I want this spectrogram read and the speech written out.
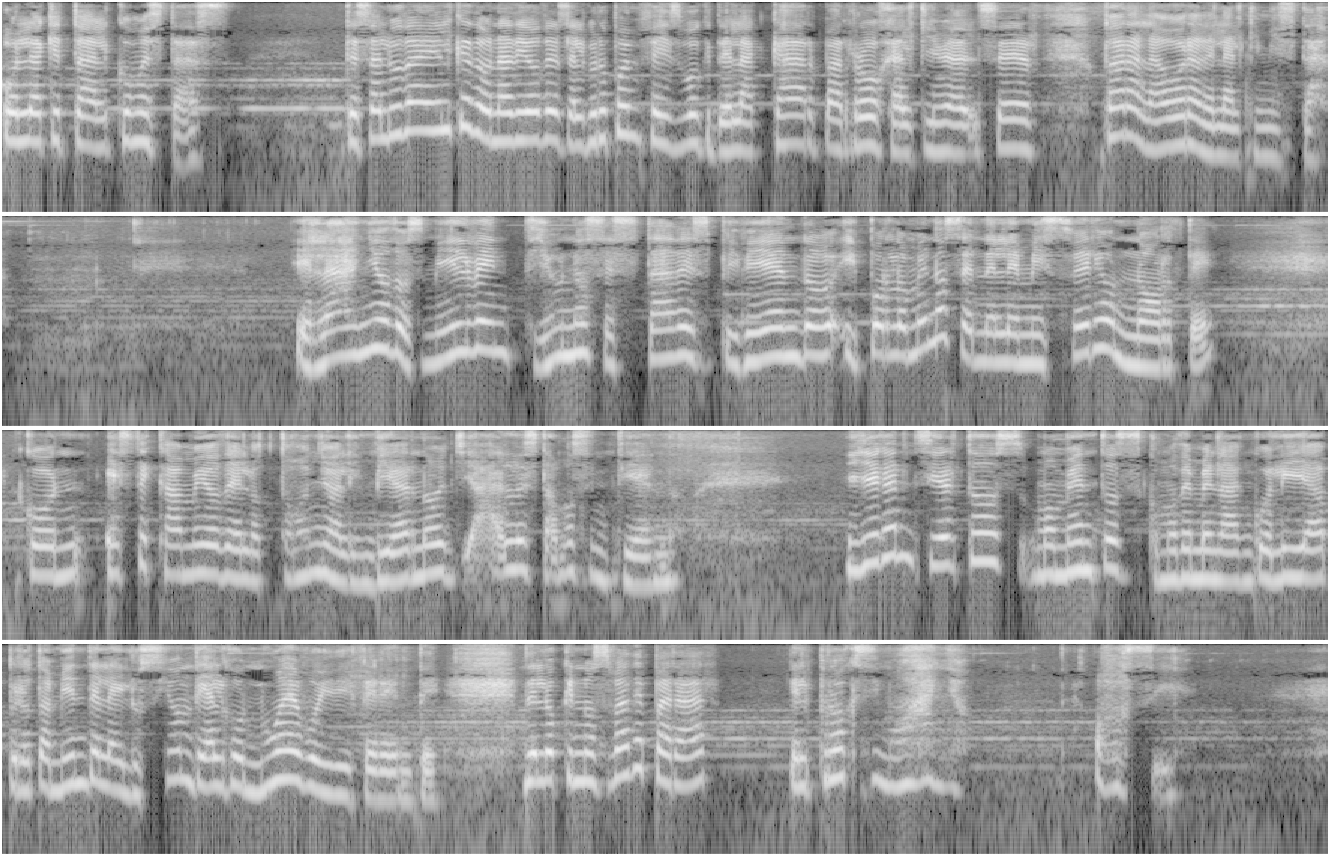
Hola, ¿qué tal? ¿Cómo estás? Te saluda Elke Donadio desde el grupo en Facebook de la Carpa Roja Alquimia del Ser para la Hora del Alquimista. El año 2021 se está despidiendo y por lo menos en el hemisferio norte, con este cambio del otoño al invierno, ya lo estamos sintiendo. Y llegan ciertos momentos como de melancolía, pero también de la ilusión de algo nuevo y diferente, de lo que nos va a deparar el próximo año. Oh, sí.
